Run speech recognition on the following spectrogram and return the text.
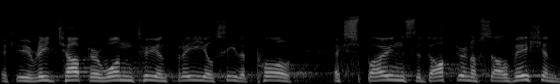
If you read chapter 1, 2, and 3, you'll see that Paul expounds the doctrine of salvation.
